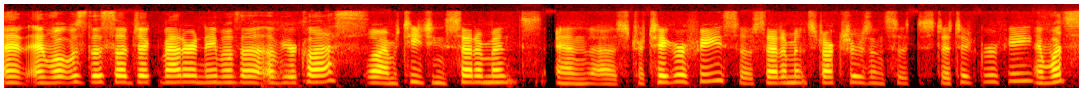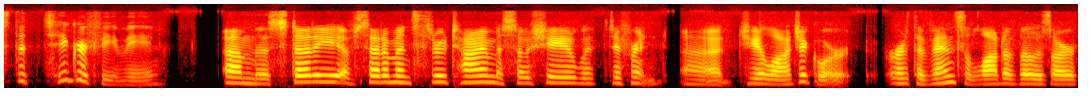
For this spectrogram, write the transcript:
And and what was the subject matter and name of the of your class? Well, I'm teaching sediments and uh, stratigraphy, so sediment structures and st- stratigraphy. And what's stratigraphy mean? Um, the study of sediments through time associated with different uh, geologic or earth events. A lot of those are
